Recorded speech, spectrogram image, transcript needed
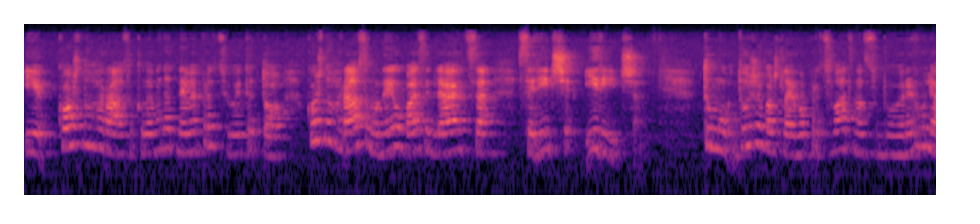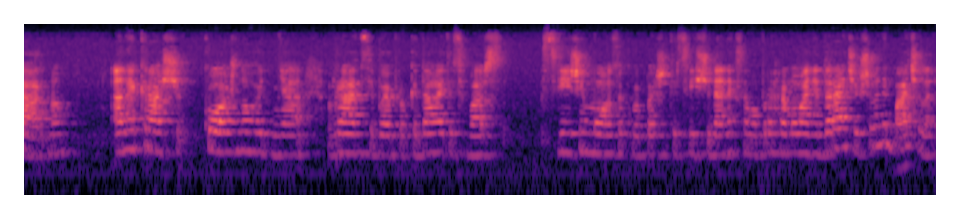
І кожного разу, коли ви над ними працюєте, то кожного разу вони у вас з'являються все рідше і рідше. Тому дуже важливо працювати над собою регулярно, а найкраще кожного дня вранці, ви прокидаєтесь, у вас свіжий мозок, ви пишете свій щоденник самопрограмування. До речі, якщо ви не бачили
